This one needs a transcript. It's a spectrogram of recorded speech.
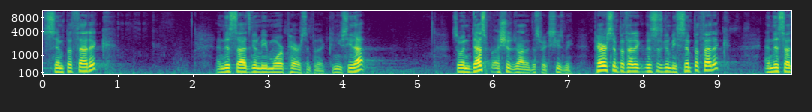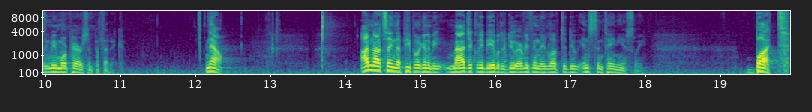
sympathetic, and this side is going to be more parasympathetic. Can you see that? So in desperate, I should have drawn it this way, excuse me. Parasympathetic, this is going to be sympathetic, and this side is going to be more parasympathetic. Now, I'm not saying that people are going to be magically be able to do everything they love to do instantaneously. But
